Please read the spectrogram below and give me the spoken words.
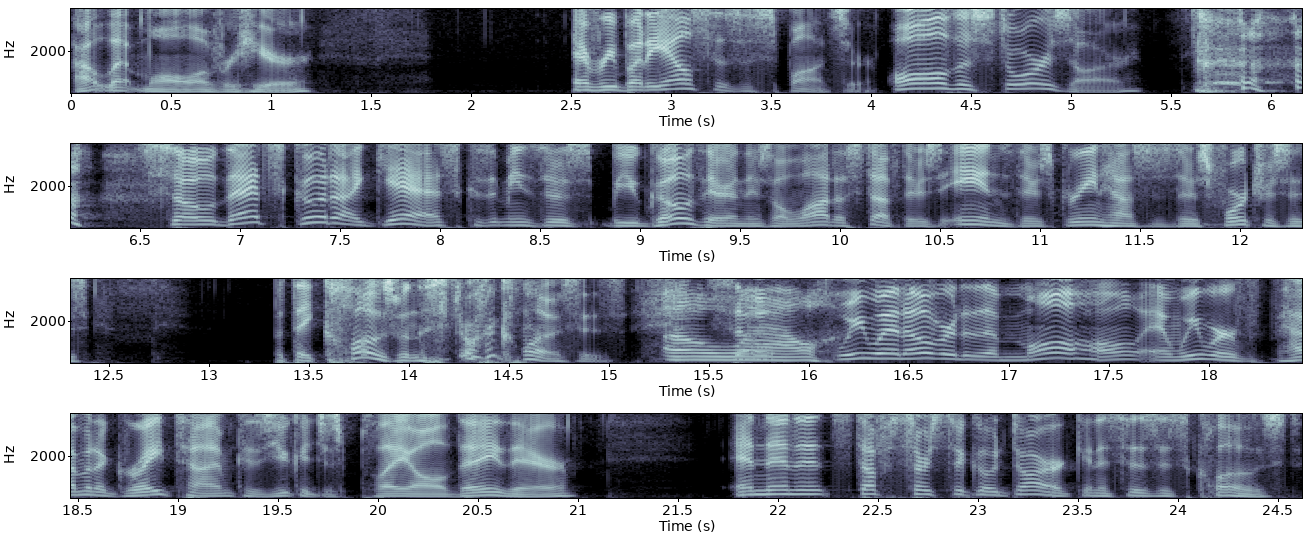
outlet mall over here. Everybody else is a sponsor. All the stores are. so that's good, I guess, because it means there's you go there and there's a lot of stuff. There's inns, there's greenhouses, there's fortresses, but they close when the store closes. Oh, so wow. We went over to the mall and we were having a great time because you could just play all day there. And then it, stuff starts to go dark and it says it's closed.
